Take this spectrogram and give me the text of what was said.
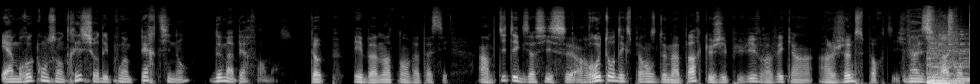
et à me reconcentrer sur des points pertinents de ma performance. Top. Et ben maintenant, on va passer à un petit exercice, un retour d'expérience de ma part que j'ai pu vivre avec un, un jeune sportif. Vas-y, raconte.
